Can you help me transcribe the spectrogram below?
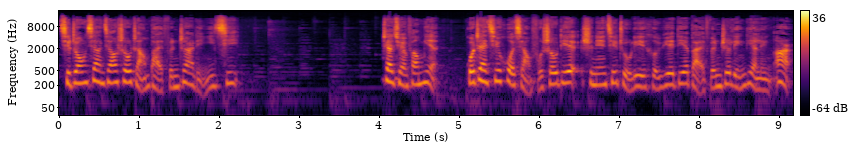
其中橡胶收涨百分之二点一七。债券方面。国债期货小幅收跌，十年期主力合约跌百分之零点零二，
